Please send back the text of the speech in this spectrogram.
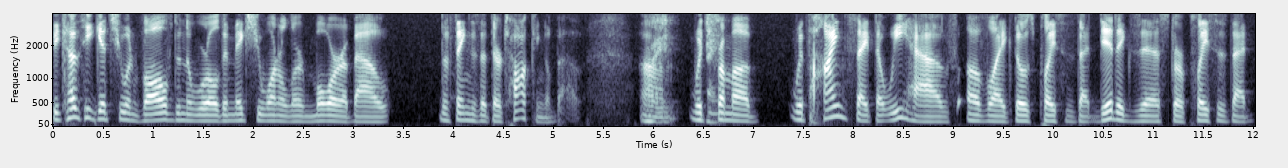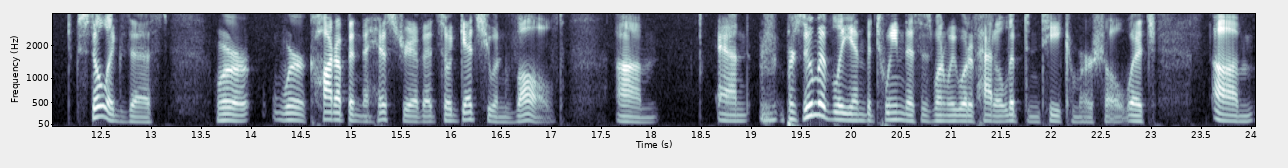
because he gets you involved in the world, it makes you want to learn more about the things that they're talking about. Um, Right, Which, right. from a with hindsight that we have of like those places that did exist or places that still exist, we're we're caught up in the history of it, so it gets you involved. Um, and presumably in between this is when we would have had a Lipton tea commercial, which um,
